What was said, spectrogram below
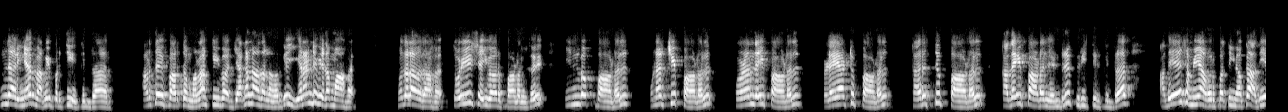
இந்த அறிஞர் வகைப்படுத்தி இருக்கின்றார். அடுத்தது பார்த்தோம்னா கிவா ஜெகநாதன் அவர்கள் இரண்டு விதமாக. முதலாவதாக தொழில் செய்வார் பாடல்கள் இன்பப் பாடல் உணர்ச்சி பாடல் குழந்தை பாடல் விளையாட்டு பாடல் கருத்து பாடல் கதை பாடல் என்று பிரித்திருக்கின்றார். அதே சமயம் அவர் பார்த்தீங்கன்னாக்கா அதே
